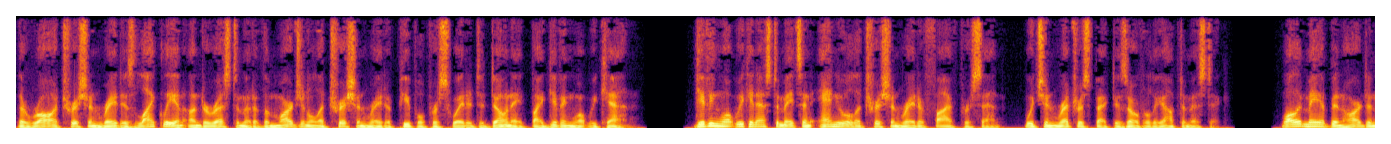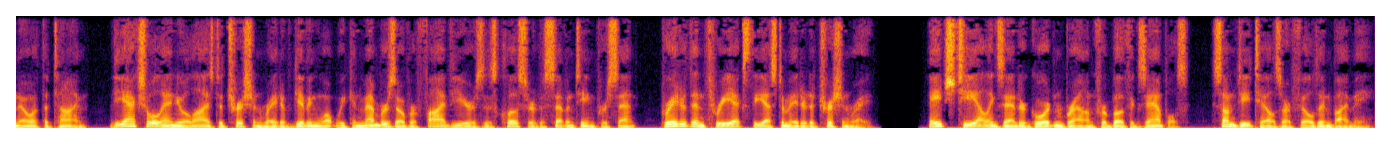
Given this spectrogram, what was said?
the raw attrition rate is likely an underestimate of the marginal attrition rate of people persuaded to donate by giving what we can. Giving what we can estimates an annual attrition rate of 5%, which in retrospect is overly optimistic. While it may have been hard to know at the time, the actual annualized attrition rate of giving what we can members over 5 years is closer to 17%, greater than 3x the estimated attrition rate. H.T. Alexander Gordon Brown for both examples, some details are filled in by me.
